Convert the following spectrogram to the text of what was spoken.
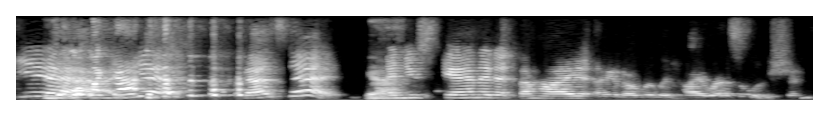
Yeah. Does it look like that? yeah, that's it. Yeah. And you scan it at the high, you know, really high resolution.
